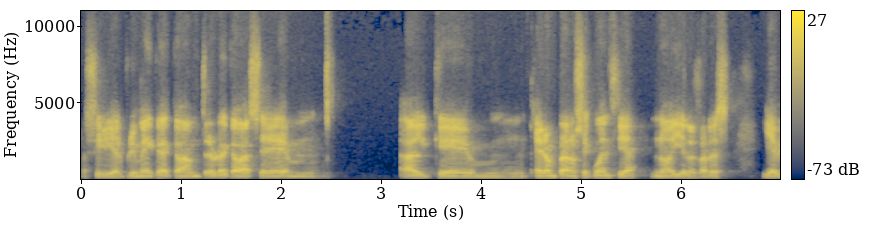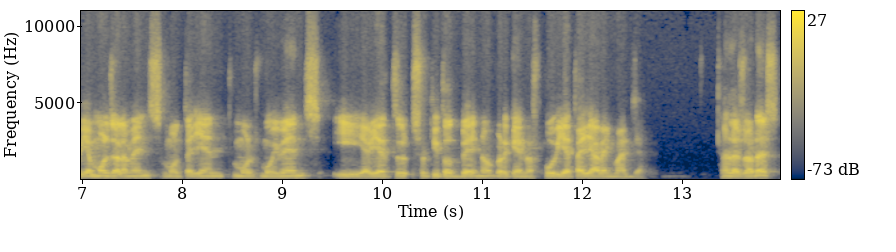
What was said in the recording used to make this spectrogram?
O sigui, el primer que, que vam treure que va ser mm, el que mm, era un plano seqüència, no? i aleshores hi havia molts elements, molta gent, molts moviments, i havia sortit tot bé, no? perquè no es podia tallar la imatge. Aleshores,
